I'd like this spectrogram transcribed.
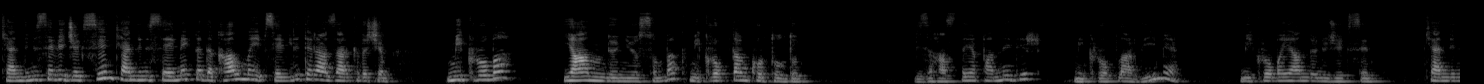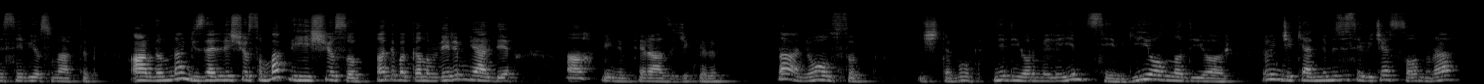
Kendini seveceksin. Kendini sevmekle de kalmayıp sevgili terazi arkadaşım mikroba yan dönüyorsun. Bak mikroptan kurtuldun. Bizi hasta yapan nedir? Mikroplar değil mi? Mikroba yan döneceksin. Kendini seviyorsun artık. Ardından güzelleşiyorsun. Bak değişiyorsun. Hadi bakalım verim geldi. Ah benim teraziciklerim. Daha ne olsun? İşte bu. Ne diyor meleğim? Sevgi yolla diyor. Önce kendimizi seveceğiz sonra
